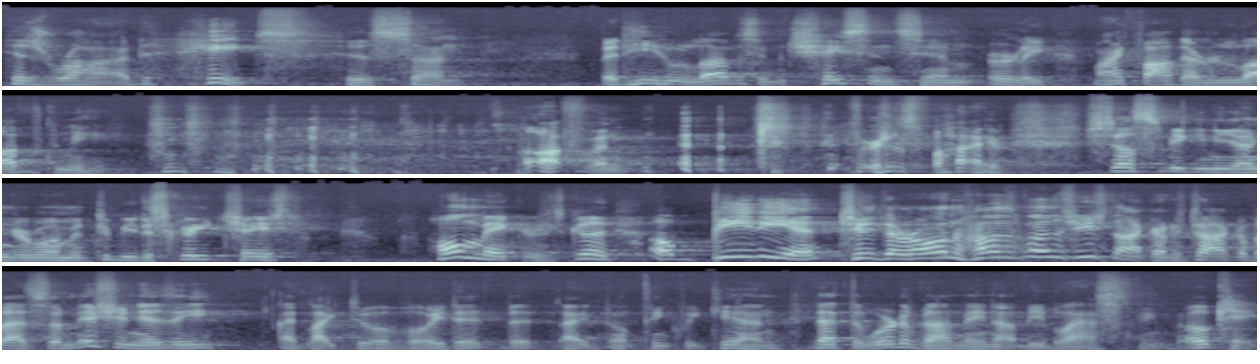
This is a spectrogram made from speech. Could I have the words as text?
his rod hates his son but he who loves him chastens him early. My father loved me. Often. Verse 5, still speaking to younger women, to be discreet, chaste, homemakers, good, obedient to their own husbands. He's not going to talk about submission, is he? I'd like to avoid it, but I don't think we can. That the word of God may not be blasphemed. Okay,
